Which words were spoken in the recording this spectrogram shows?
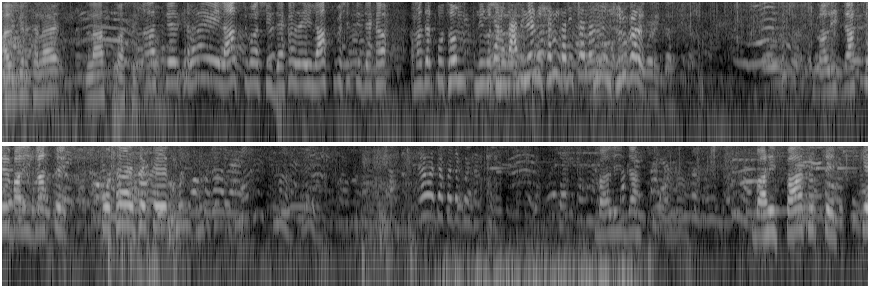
আজকের খেলায় লাস্ট পাশে। আজকের খেলা এই লাস্ট বাসি দেখা এই লাস্ট বাসিতে দেখা আমাদের প্রথম নির্বাচন শুরু- শুরু করে। বালিশ যাচ্ছে বালিশ যাচ্ছে। কোথায় থেকে? বালিশ যা বালিশ পাস হচ্ছে। কে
